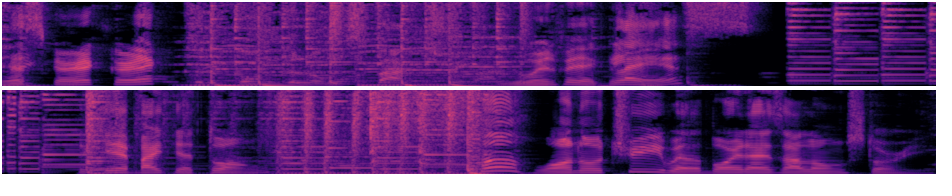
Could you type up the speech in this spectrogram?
Yes, correct, correct. You went for your glass. Take care, bite your tongue. Huh, 103. Well, boy, that's a long story.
